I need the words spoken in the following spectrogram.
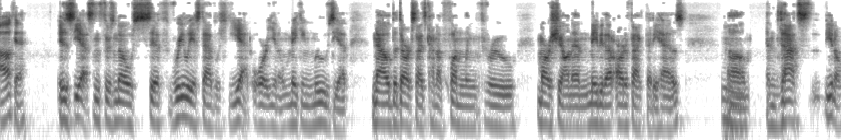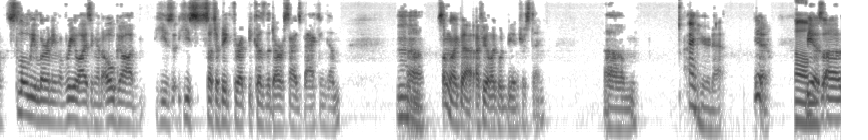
Oh, okay. Is yeah, since there's no Sith really established yet, or you know, making moves yet. Now the dark side's kind of funneling through Marchion and maybe that artifact that he has. Mhm. um, and that's you know slowly learning realizing and oh god he's he's such a big threat because the dark side's backing him Mhm. uh, something like that i feel like would be interesting um, I hear that. yeah Um, yes uh,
